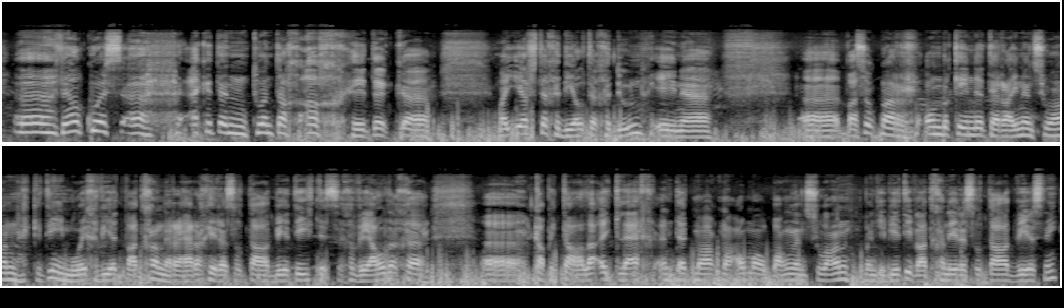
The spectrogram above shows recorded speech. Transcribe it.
Uh wel Koos, uh ek het in 2008 het ek uh my eerste gedeelte gedoen en uh uh was ook maar onbekende terrein en so aan. Ek het nie mooi geweet wat gaan regtig die resultaat wees nie. Dit is 'n geweldige uh kapitale uitleg en dit maak my almal bang en so aan want jy weet nie wat gaan die resultaat wees nie.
